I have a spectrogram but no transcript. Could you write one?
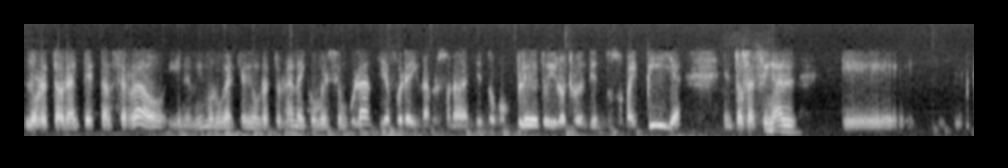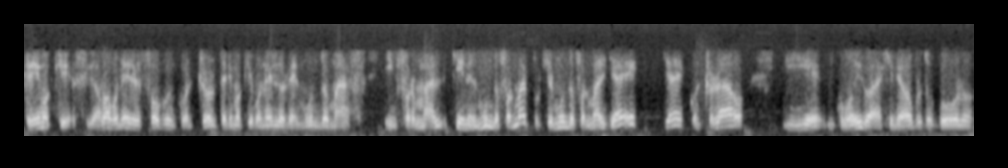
los restaurantes están cerrados y en el mismo lugar que había un restaurante hay comercio ambulante y afuera hay una persona vendiendo completo y el otro vendiendo sopa y pilla. Entonces al final eh, creemos que si vamos a poner el foco en control tenemos que ponerlo en el mundo más informal que en el mundo formal porque el mundo formal ya es ya es controlado y eh, como digo ha generado protocolos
